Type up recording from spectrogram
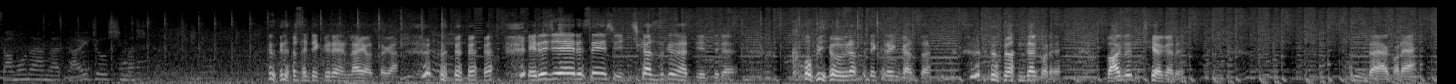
サモナーが退場しました。売らせてくれんライオットが。LJL 選手に近づくなって言ってる。媚びを売らせてくれんかった。なんだこれ。バグってやがる。なんだよこれ。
